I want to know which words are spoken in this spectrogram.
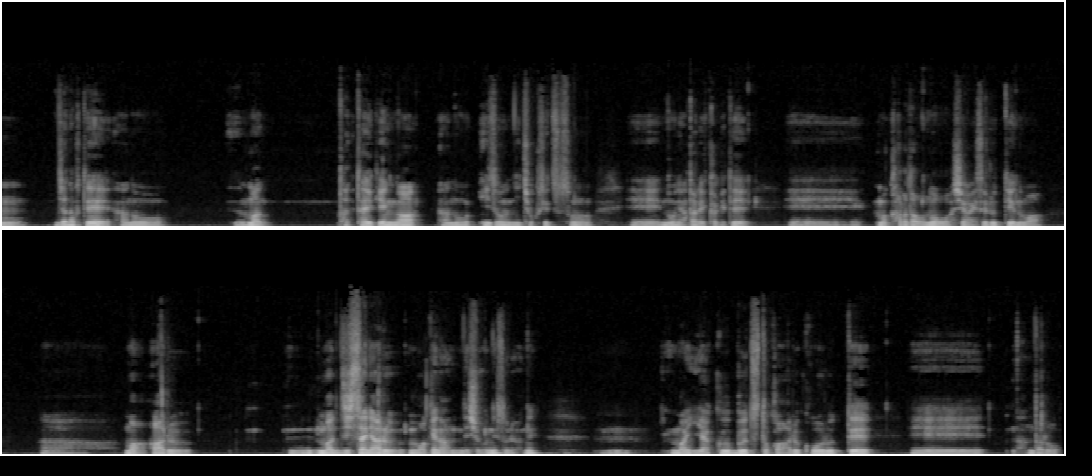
うん。じゃなくて、あの、まあ、体験が、あの、依存に直接その、えー脳に働きかけて、えーまあ、体を脳を支配するっていうのは、あまあ、ある、まあ、実際にあるわけなんでしょうね、それはね。うん。まあ、薬物とかアルコールって、えー、なんだろ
